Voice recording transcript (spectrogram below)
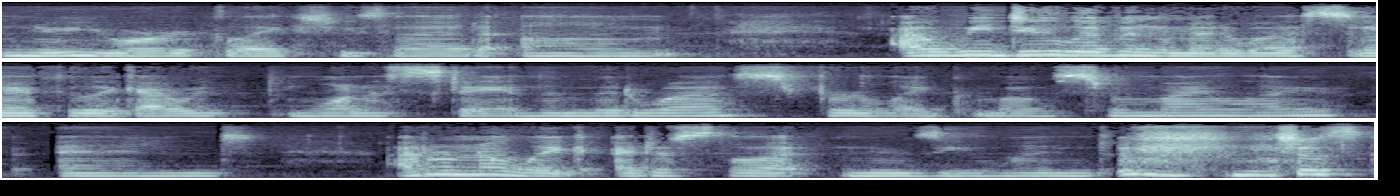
New York, like she said. Um I, we do live in the Midwest and I feel like I would want to stay in the Midwest for like most of my life. And I don't know, like I just thought New Zealand just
